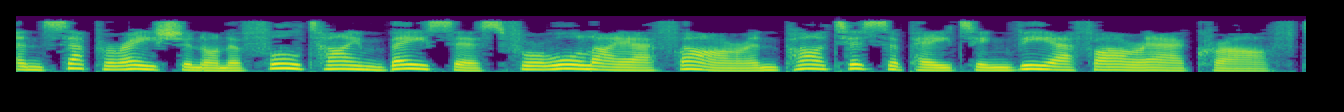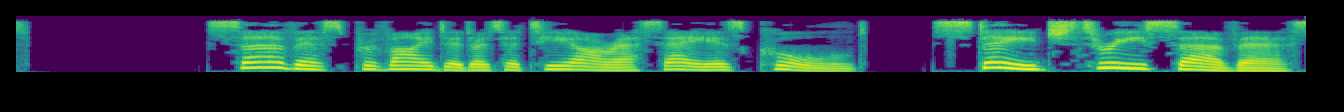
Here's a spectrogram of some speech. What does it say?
and separation on a full-time basis for all IFR and participating VFR aircraft. Service provided at a TRSA is called Stage 3 service.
